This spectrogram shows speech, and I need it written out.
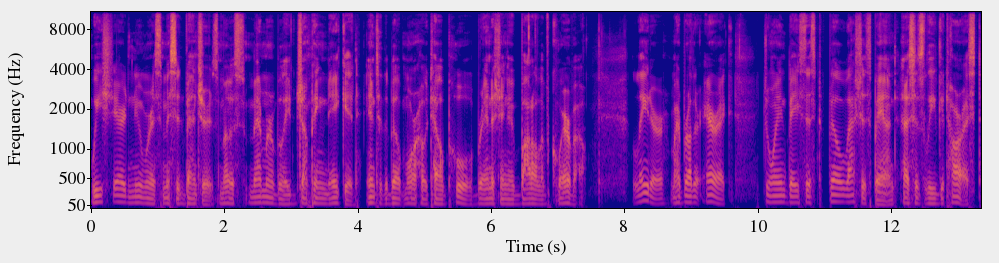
we shared numerous misadventures, most memorably jumping naked into the Biltmore Hotel pool, brandishing a bottle of Cuervo. Later, my brother Eric joined bassist Phil Lesh's band as his lead guitarist.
